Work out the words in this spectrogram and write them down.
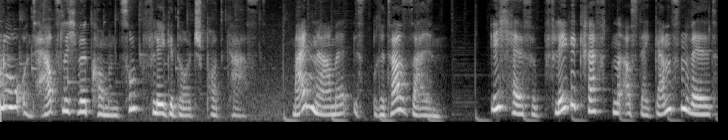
Hallo und herzlich willkommen zum Pflegedeutsch-Podcast. Mein Name ist Britta Salm. Ich helfe Pflegekräften aus der ganzen Welt,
